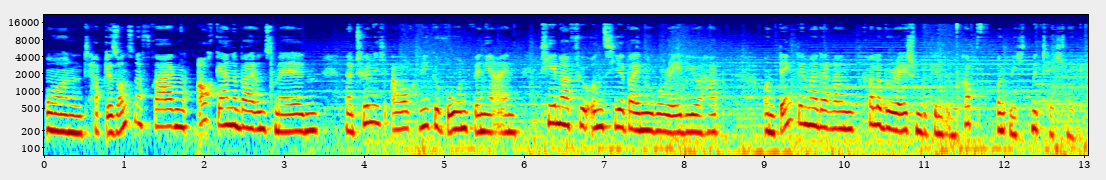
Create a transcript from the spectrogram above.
Und habt ihr sonst noch Fragen, auch gerne bei uns melden. Natürlich auch, wie gewohnt, wenn ihr ein Thema für uns hier bei Nubo Radio habt. Und denkt immer daran, Collaboration beginnt im Kopf und nicht mit Technik.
